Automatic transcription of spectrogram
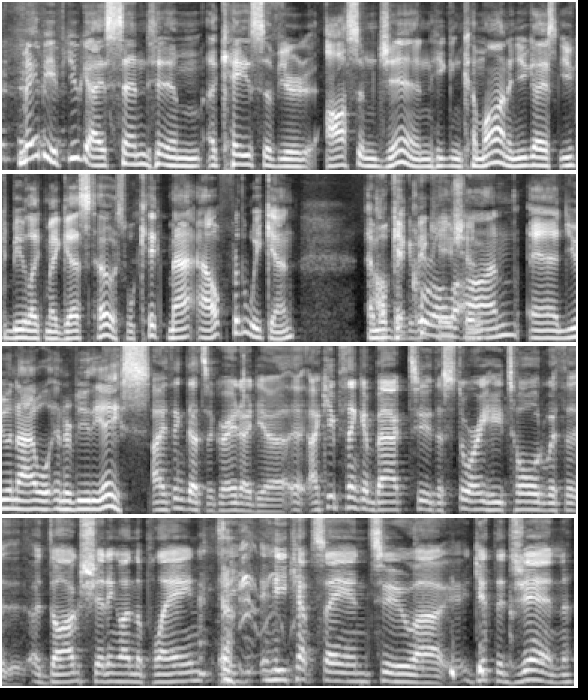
Maybe if you guys send him a case of your awesome gin, he can come on and you guys you could be like my guest host. We'll kick Matt out for the weekend and I'll we'll get take a Carolla on and you and I will interview the ace. I think that's a great idea. I I keep thinking back to the story he told with a, a dog shitting on the plane, and he, and he kept saying to uh, get the gin.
